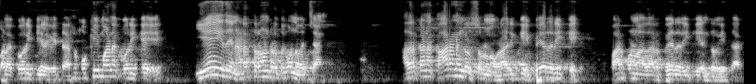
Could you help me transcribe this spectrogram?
பல கோரிக்கைகளை வைத்தார்கள். முக்கியமான கோரிக்கை ஏன் இதை நடத்துறோன்றதுக்கு ஒண்ணு வச்சாங்க. அதற்கான காரணங்கள் சொல்லணும். ஒரு அறிக்கை பேரறிக்கை பார்ப்பனாதார் பேரறிக்கை என்று வைத்தார்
